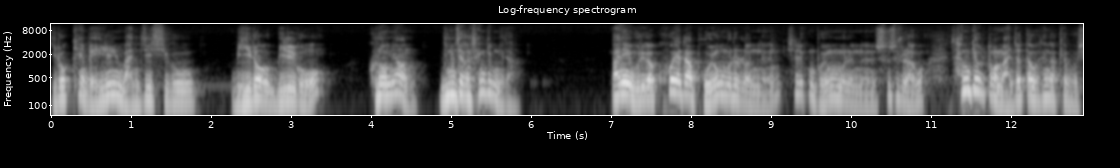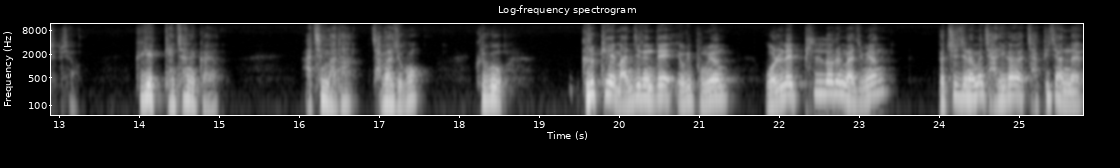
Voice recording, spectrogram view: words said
이렇게 매일 만지시고 밀어 밀고 그러면 문제가 생깁니다 만약에 우리가 코에다 보형물을 넣는 실리콘 보형물을 넣는 수술을 하고 3개월 동안 만졌다고 생각해 보십시오 그게 괜찮을까요? 아침마다 잡아주고 그리고 그렇게 만지는데 여기 보면 원래 필러를 맞으면 며칠 지나면 자리가 잡히지 않나요?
